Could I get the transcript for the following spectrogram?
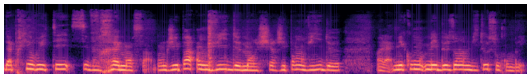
la, priorité, c'est vraiment ça. Donc, j'ai pas envie de m'enrichir, j'ai pas envie de. Voilà, mes, mes besoins vitaux sont comblés.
